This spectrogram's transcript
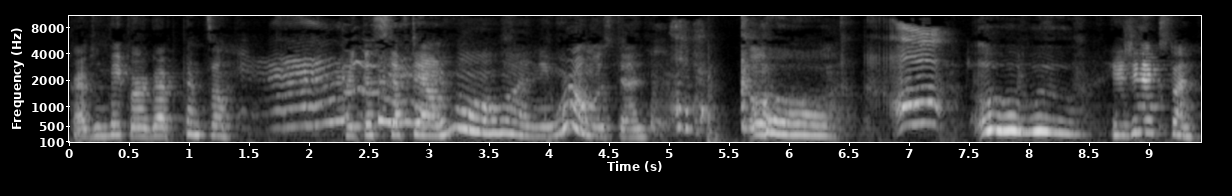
Grab some paper grab a pencil. Write this stuff down. Oh, honey, we're almost done. Oh. Oh. Here's your next one.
